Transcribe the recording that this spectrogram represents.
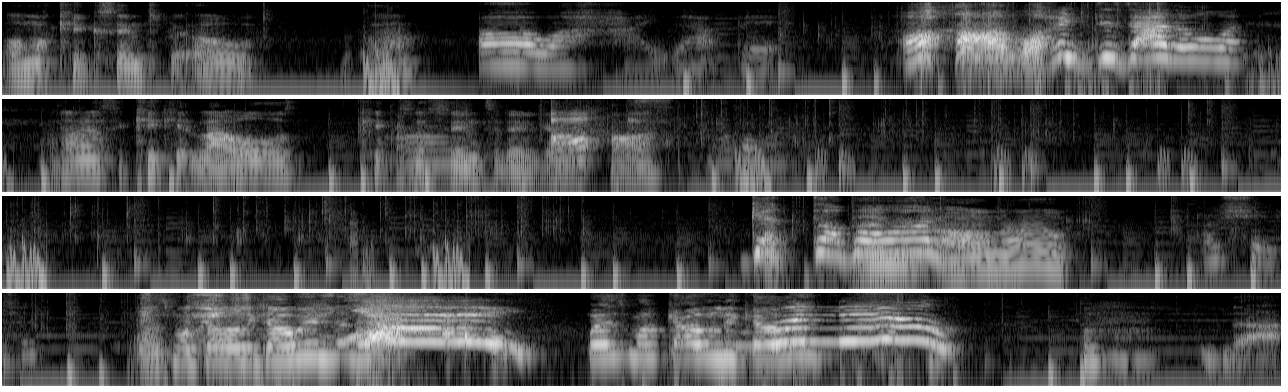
All my kicks seem to be. Oh, look at that. Oh, I hate that bit. Oh, why does that always? I don't know if to kick it low. All the kicks I seem to do go X. high. I don't know. Get the There we go. ball. Oh no. I'm shooting. Where's my goalie going? Yay! Where's my goalie going? One nil. Nah.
